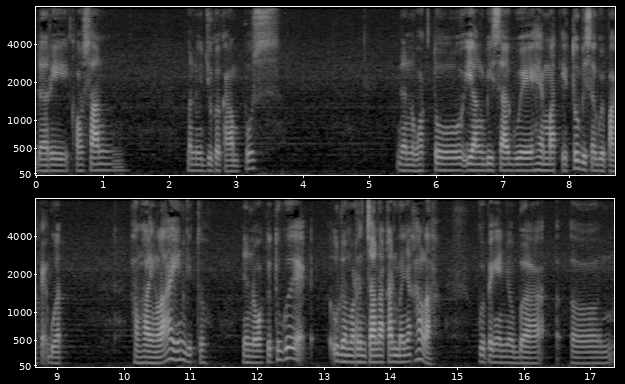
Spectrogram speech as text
dari kosan menuju ke kampus. Dan waktu yang bisa gue hemat itu bisa gue pakai buat hal-hal yang lain gitu. Dan waktu itu gue udah merencanakan banyak hal lah gue pengen nyoba um,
